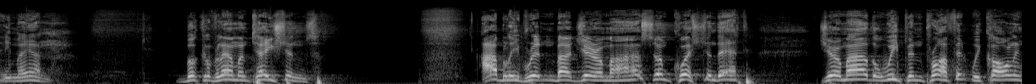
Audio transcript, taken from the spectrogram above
Amen. Book of Lamentations, I believe written by Jeremiah. Some question that. Jeremiah, the weeping prophet, we call him.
